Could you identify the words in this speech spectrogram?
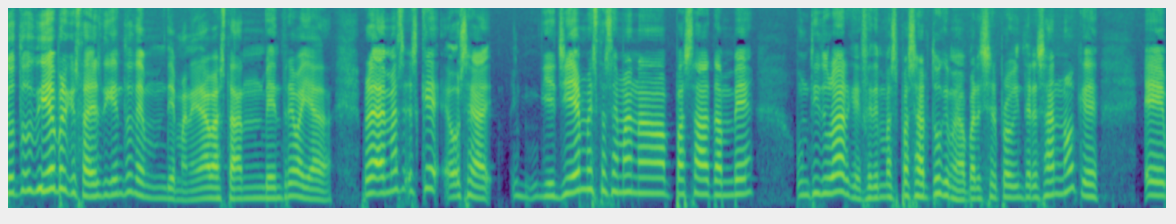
tot ho dia perquè estaves dient-ho de, de manera bastant ben treballada. Però, a més, és que, o sea, llegíem esta setmana passada també un titular que de fet em vas passar tu, que me va parecer prou interessant, no? que eh,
